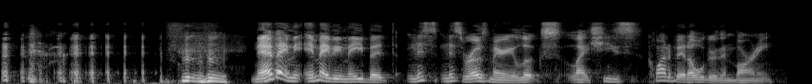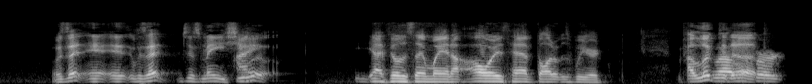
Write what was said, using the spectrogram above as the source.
now it may, be, it may be me, but Miss Miss Rosemary looks like she's quite a bit older than Barney. Was that eh, eh, was that just me? She I- look, yeah, I feel the same way, and I always have thought it was weird. I looked well, it up. for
